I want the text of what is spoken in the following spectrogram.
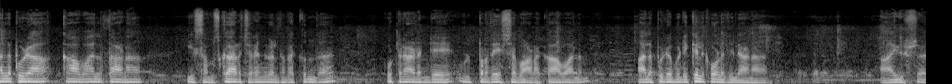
ആലപ്പുഴ കാവാലത്താണ് ഈ സംസ്കാര ചടങ്ങുകൾ നടക്കുന്നത്. കുട്ടനാടിന്റെ ഉൾപ്രദേശമാണ് കാവാലം. ആലപ്പുഴ മെഡിക്കൽ കോളേജിലാണ് ആയുഷ്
